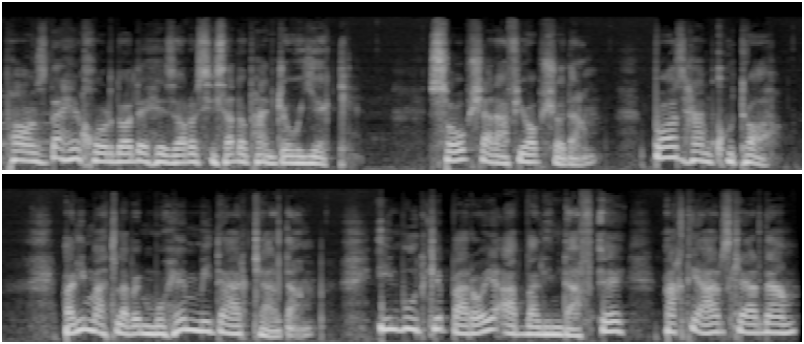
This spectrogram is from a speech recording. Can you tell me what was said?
15 خرداد 1351 صبح شرفیاب شدم. باز هم کوتاه. ولی مطلب مهمی درک کردم. این بود که برای اولین دفعه وقتی عرض کردم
